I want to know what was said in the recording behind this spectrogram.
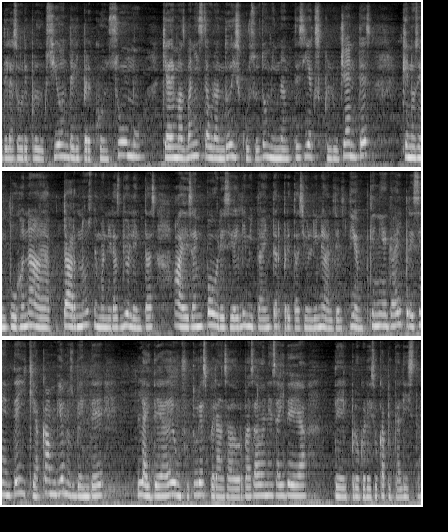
de la sobreproducción, del hiperconsumo, que además van instaurando discursos dominantes y excluyentes que nos empujan a adaptarnos de maneras violentas a esa empobrecida y limitada interpretación lineal del tiempo, que niega el presente y que a cambio nos vende la idea de un futuro esperanzador basado en esa idea del progreso capitalista.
